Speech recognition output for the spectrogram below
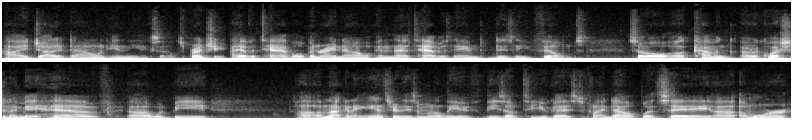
I jot it down in the Excel spreadsheet. I have a tab open right now and that tab is named Disney Films. So a common or a question I may have uh, would be, uh, I'm not going to answer these, I'm going to leave these up to you guys to find out, but say uh, a more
